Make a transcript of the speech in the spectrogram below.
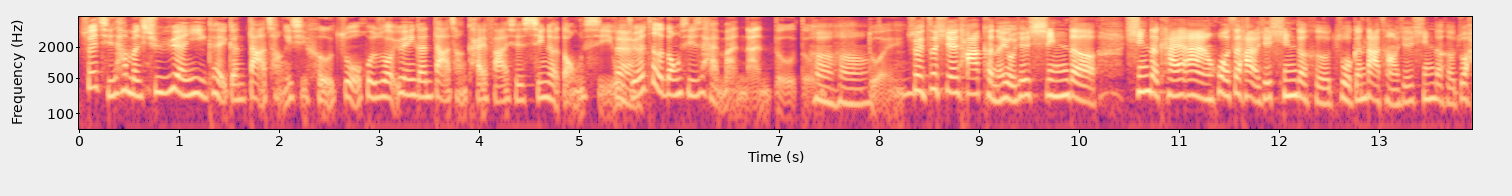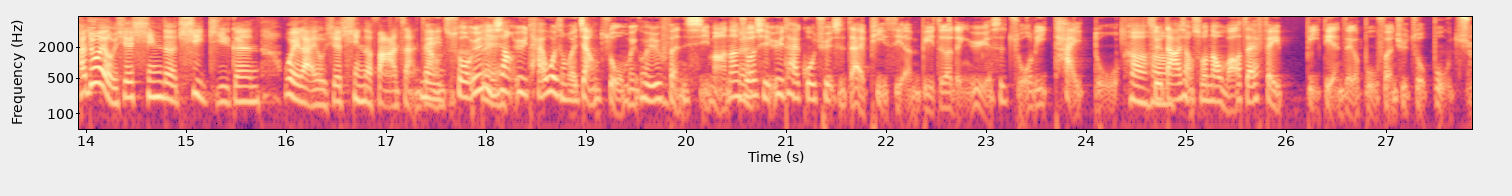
所以其实他们去愿意可以跟大厂一起合作，或者说愿意跟大厂开发一些新的东西，我觉得这个东西是还蛮难得的。对。所以这些他可能有些新的。新的开案，或者是还有一些新的合作，跟大厂有一些新的合作，它就会有一些新的契机，跟未来有一些新的发展。没错，因为你像裕泰为什么会这样做，我们也会去分析嘛。那说其实裕泰过去也是在 PCNB 这个领域也是着力太多，所以大家想说，那我们要再费。笔电这个部分去做布局，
